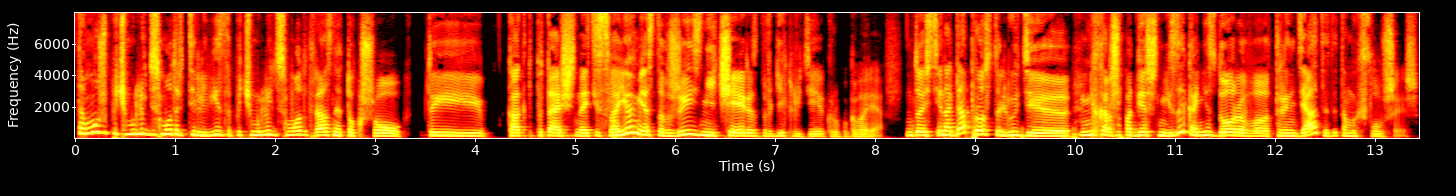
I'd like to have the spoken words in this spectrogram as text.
тому же, почему люди смотрят телевизор, почему люди смотрят разные ток-шоу. Ты как-то пытаешься найти свое место в жизни через других людей, грубо говоря. Ну, то есть иногда просто люди, у них хорошо подвешенный язык, они здорово трендят, и ты там их слушаешь.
